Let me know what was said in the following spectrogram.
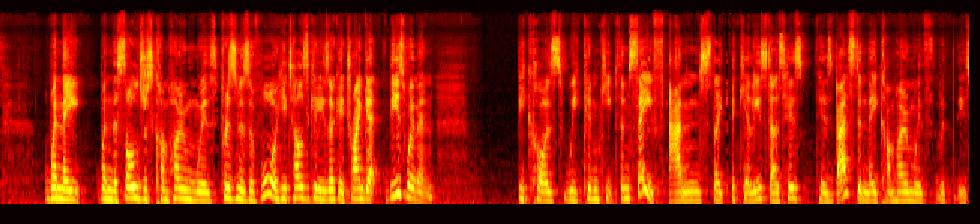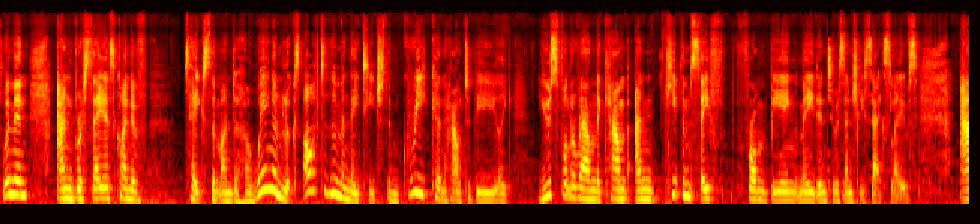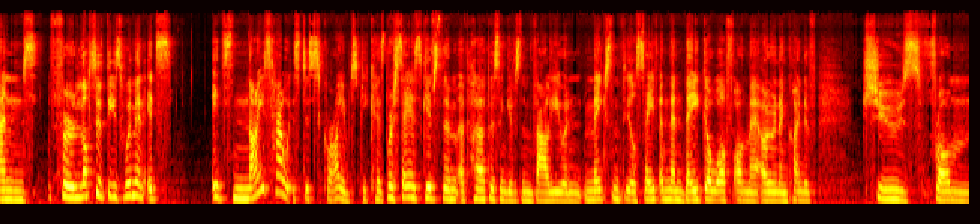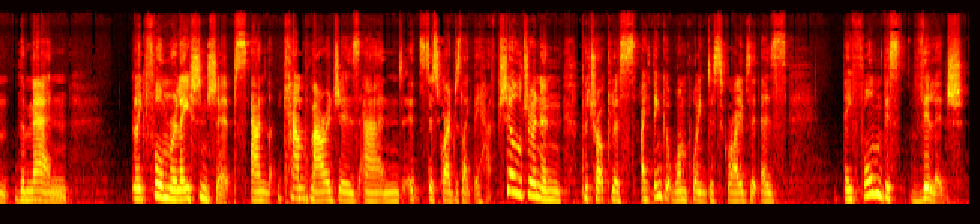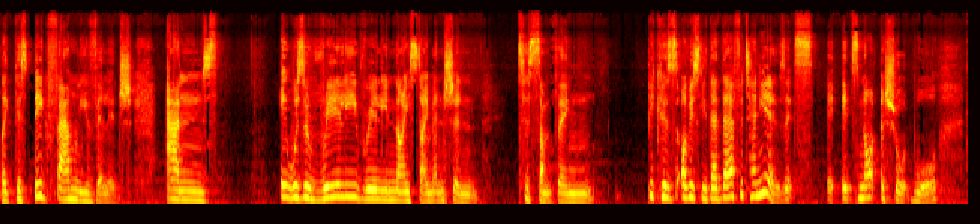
when they when the soldiers come home with prisoners of war, he tells Achilles, okay, try and get these women because we can keep them safe. And like achilles does his his best and they come home with with these women. And briseis kind of takes them under her wing and looks after them and they teach them greek and how to be like useful around the camp and keep them safe from being made into essentially sex slaves. And for a lot of these women it's it's nice how it's described because Briseis gives them a purpose and gives them value and makes them feel safe, and then they go off on their own and kind of choose from the men like form relationships and camp marriages and it's described as like they have children and patroclus i think at one point describes it as they form this village like this big family village. And it was a really really nice dimension to something because obviously they're there for 10 years. It's it's not a short war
